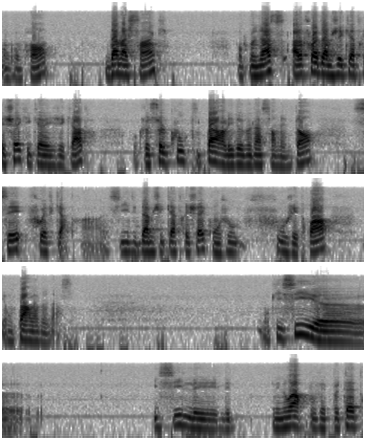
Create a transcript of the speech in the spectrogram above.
Donc on prend. Dame H5. Donc menace à la fois dame G4 échec et cavalier G4. Donc le seul coup qui part les deux menaces en même temps, c'est fou F4. Hein. Si dame G4 échec, on joue fou G3 et on part la menace. Donc ici, euh, ici les, noirs pouvaient peut-être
